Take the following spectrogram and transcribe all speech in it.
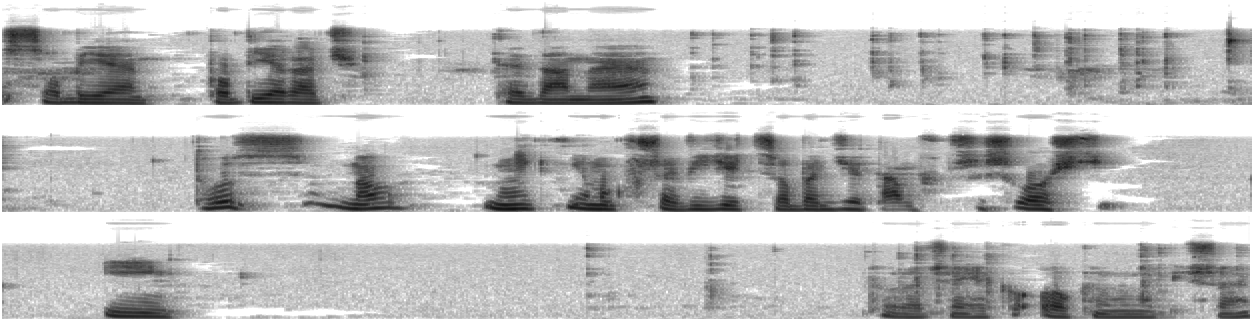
sobie pobierać te dane, to no, nikt nie mógł przewidzieć, co będzie tam w przyszłości. I tu raczej jako okno napiszę.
